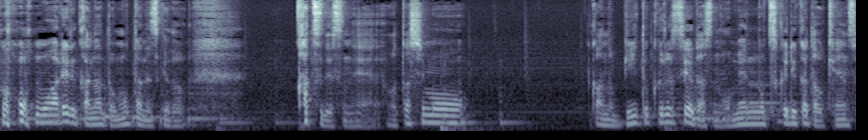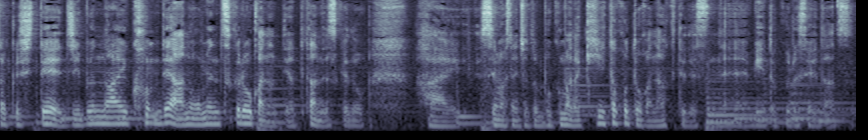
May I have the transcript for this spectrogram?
思われるかなと思ったんですけどかつですね。私もあの BEAT CRUSADERS のお面の作り方を検索して自分のアイコンであのお面作ろうかなってやってたんですけどはいすいませんちょっと僕まだ聞いたことがなくてですね BEAT CRUSADERS、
